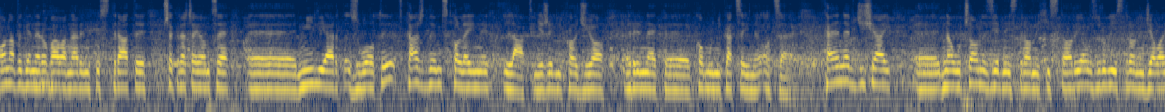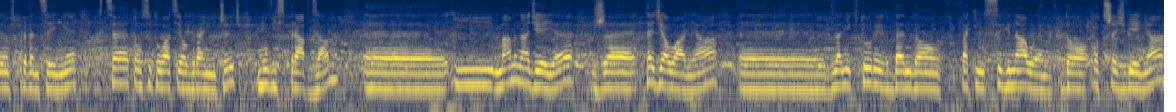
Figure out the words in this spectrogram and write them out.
Ona wygenerowała na rynku straty przekraczające e, miliard złotych w każdym z kolejnych lat, jeżeli chodzi o rynek e, komunikacyjny OC. KNF dzisiaj e, nauczony z jednej strony historią, z drugiej strony działając prewencyjnie, chce tą sytuację ograniczyć, mówi sprawdzam i mam nadzieję, że te działania e, dla niektórych będą takim sygnałem do otrzeźwienia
